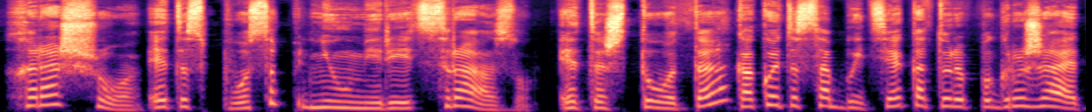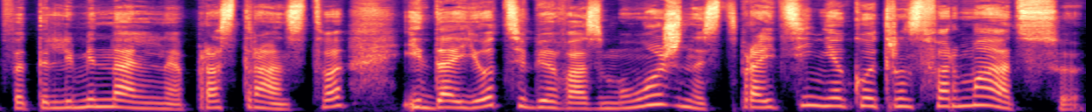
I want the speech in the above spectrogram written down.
хорошо. Это способ не умереть сразу. Это что-то, какое-то событие, событие, которое погружает в это лиминальное пространство и дает тебе возможность пройти некую трансформацию,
